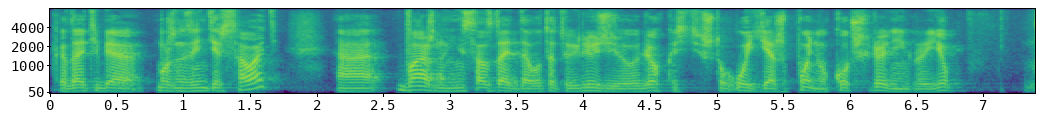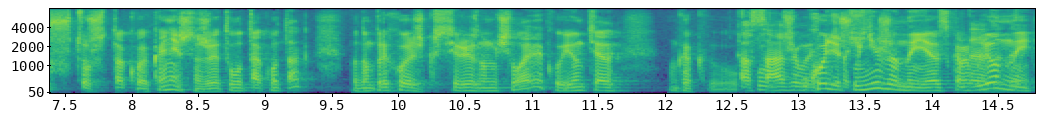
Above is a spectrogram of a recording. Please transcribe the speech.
Когда тебя можно заинтересовать, э, важно не создать да, вот эту иллюзию легкости, что «Ой, я же понял, код Шрёдингера, ёп, что ж такое? Конечно же, это вот так, вот так. Потом приходишь к серьезному человеку, и он тебя ну, как Осаживает уходишь почти. униженный и оскорбленный, Да,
